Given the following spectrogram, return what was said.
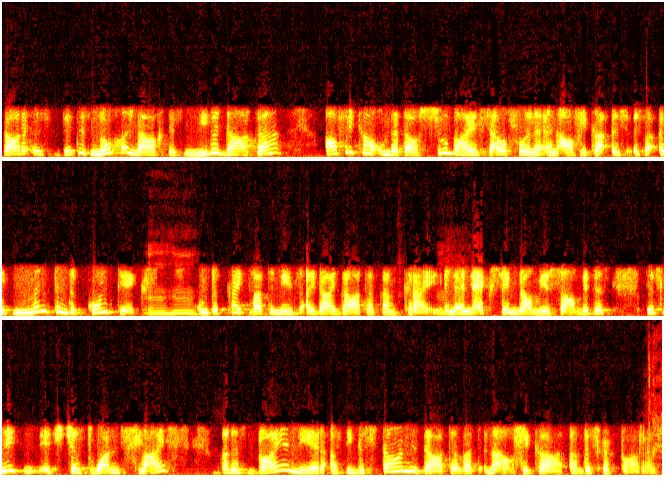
daar is dit is nog 'n laag, dis nuwe data Afrika omdat daar so baie selfone in Afrika is, is 'n uitmuntende konteks mm -hmm. om te kyk wat 'n mens uit daai data kan kry. Mm -hmm. En en ek stem daarmee saam. Dit is dis nie it's just one slice maar dit is baie meer as die bestaande data wat in Afrika uh, beskikbaar is.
